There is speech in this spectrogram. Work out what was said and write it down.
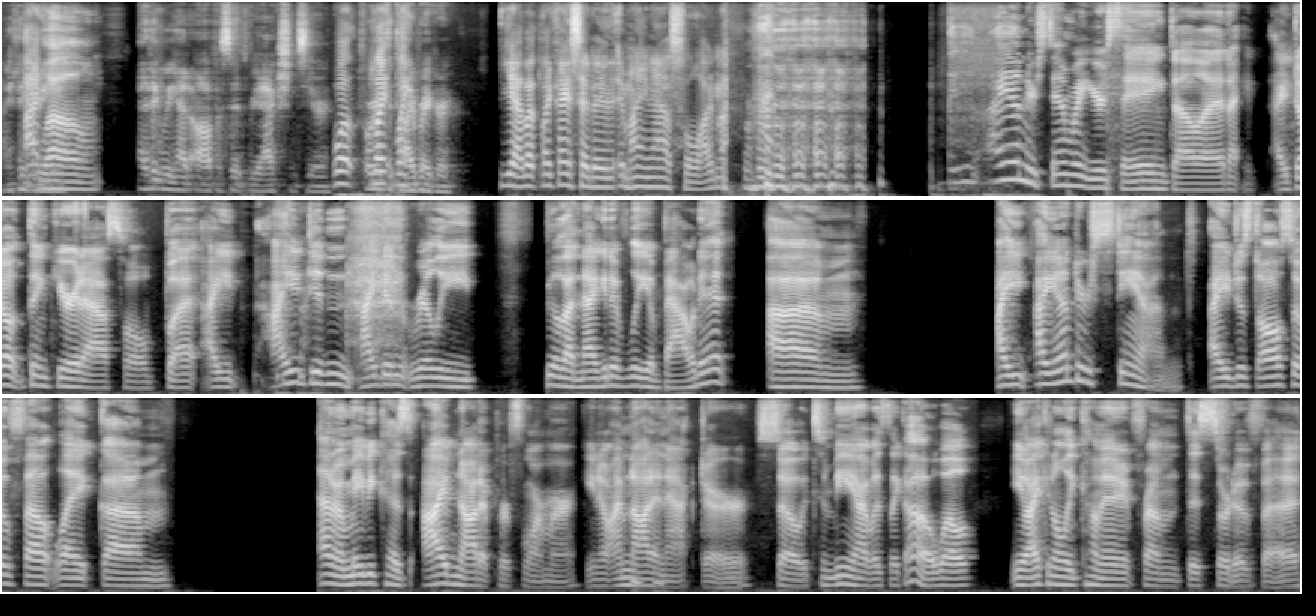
I think I- we, Well, I think we had opposite reactions here. Well, Towards like- the like- tiebreaker. yeah like, like i said am i an asshole i'm not I understand what you're saying, Della, and I, I don't think you're an asshole, but I I didn't I didn't really feel that negatively about it. Um I I understand. I just also felt like um I don't know, maybe because I'm not a performer, you know, I'm not an actor. So to me, I was like, oh, well, you know, I can only come in from this sort of uh,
